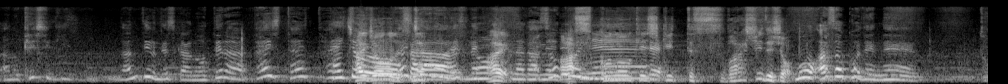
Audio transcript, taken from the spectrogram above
なあの景色なんていうんですかあのお寺大大体調体調路ですね。からですね。のはい。眺めああそこですねの景色って素晴らしいでしょ。もうあそこでね当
